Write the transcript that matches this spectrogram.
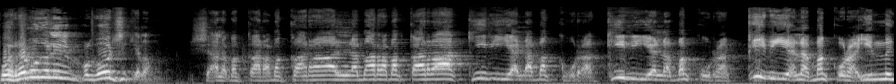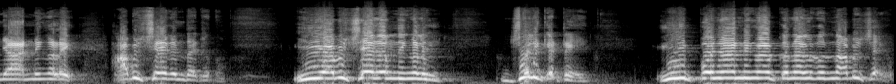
പുരമുകളിൽ പ്രഘോഷിക്കണം. ഇന്ന് ഞാൻ നിങ്ങളെ അഭിഷേകം തരുന്നു. ഈ അഭിഷേകം നിങ്ങളിൽ ജ്വലിക്കട്ടെ. ഇപ്പൊ ഞാൻ നിങ്ങൾക്ക് നൽകുന്ന അഭിഷേകം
